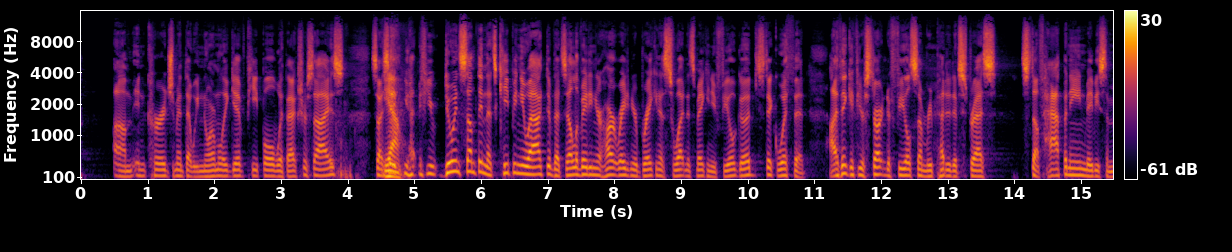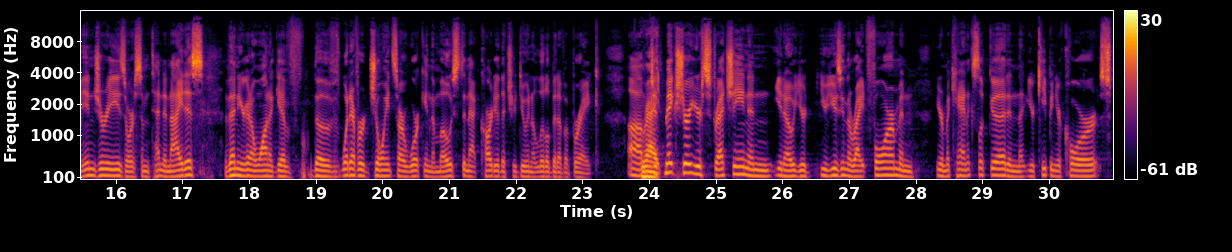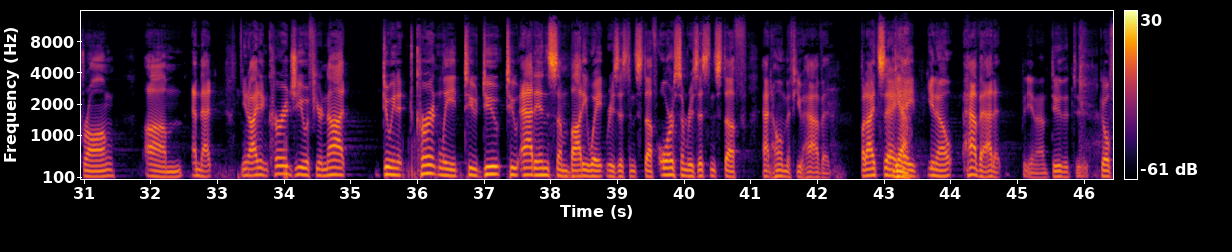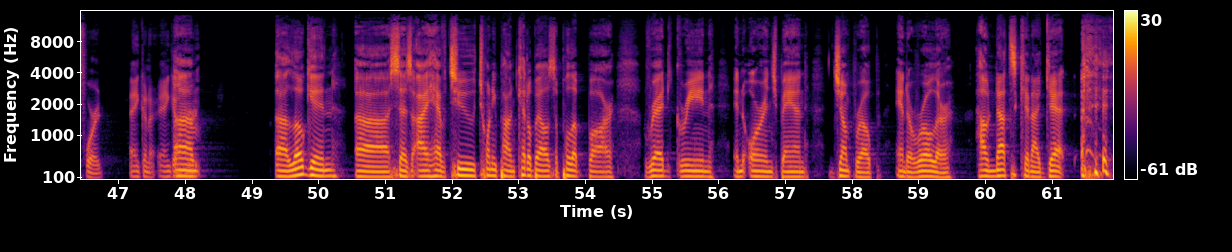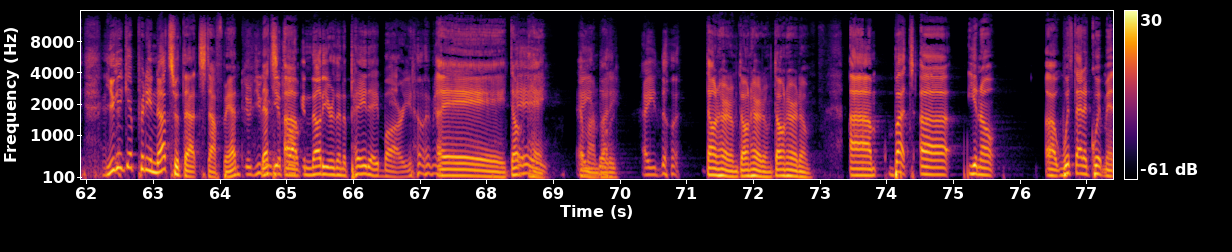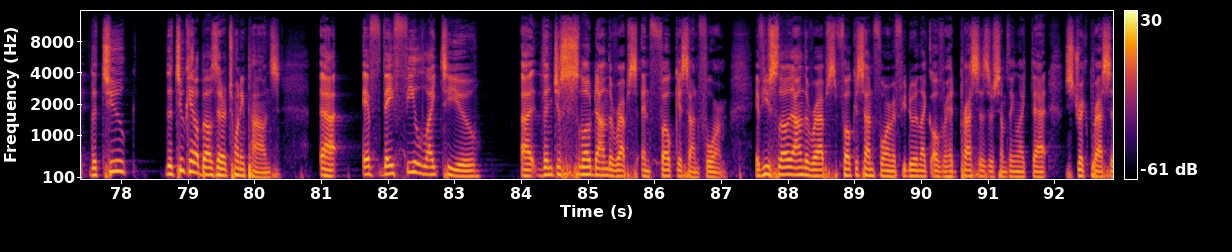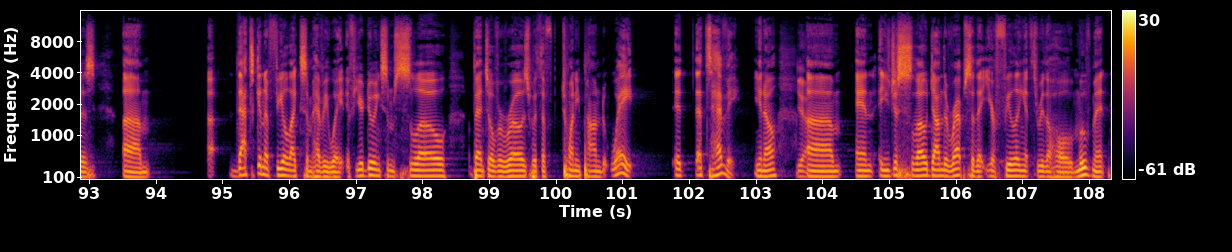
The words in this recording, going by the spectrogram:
um, encouragement that we normally give people with exercise. So I say Yeah. if, you, if you're doing something that's keeping you active, that's elevating your heart rate, and you're breaking a sweat, and it's making you feel good, stick with it. I think if you're starting to feel some repetitive stress stuff happening, maybe some injuries or some tendonitis, then you're going to want to give those whatever joints are working the most in that cardio that you're doing a little bit of a break. Um, Right. Just make sure you're stretching and you know you're you're using the right form and your mechanics look good and that you're keeping your core strong. Um, and that you know I'd encourage you if you're not doing it currently to do to add in some body weight resistance stuff or some resistance stuff at home if you have it. But I'd say, Yeah. hey, you know, have at it. You know, do the do, go for it. Ain't gonna ain't gonna Um, hurt. uh, Logan uh, says, I have two 20 pound kettlebells, a pull up bar, red, green, and orange band, jump rope, and a roller. How nuts can I get? you can get pretty nuts with that stuff, man. Dude, you That's, can get uh, fucking nuttier than a payday bar. You know what I mean? Hey, don't, Hey, hey, come on, doing? buddy. How you doing? Don't hurt him. Don't hurt him. Don't hurt him. Um, but uh, you know, uh, with that equipment, the two the two kettlebells that are twenty pounds, uh, if they feel light to you, uh, then just slow down the reps and focus on form. If you slow down the reps, focus on form. If you're doing like overhead presses or something like that, strict presses, um, uh, that's going to feel like some heavy weight. If you're doing some slow bent over rows with a 20 pound weight, it that's heavy, you know? Yeah. Um, and you just slow down the reps so that you're feeling it through the whole movement.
